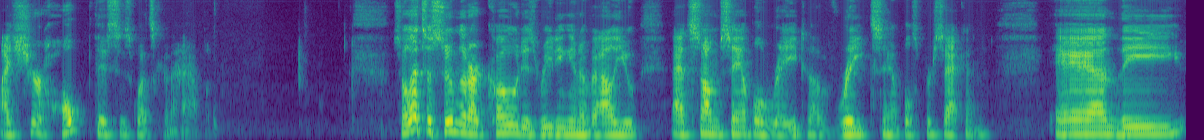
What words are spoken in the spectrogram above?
I sure hope this is what's going to happen. So let's assume that our code is reading in a value at some sample rate of rate samples per second. And the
